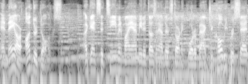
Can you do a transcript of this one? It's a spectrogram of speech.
And they are underdogs against a team in Miami that doesn't have their starting quarterback. Jacoby Brissett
